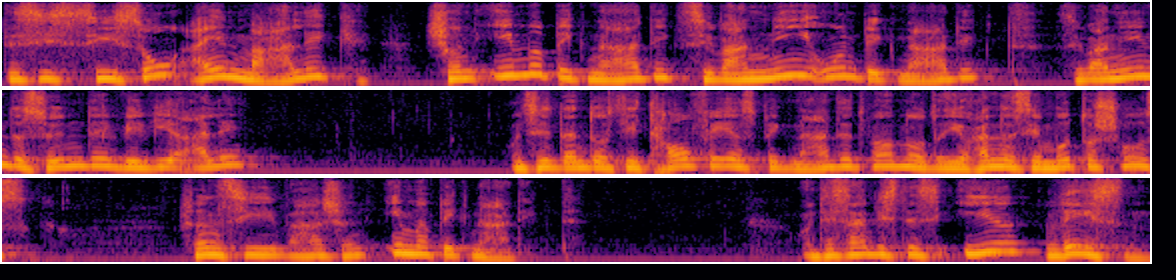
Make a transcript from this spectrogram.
das ist sie so einmalig, schon immer begnadigt. Sie war nie unbegnadigt. Sie war nie in der Sünde, wie wir alle. Und sind dann durch die Taufe erst begnadet worden oder Johannes im Mutterschoß. Schon sie war schon immer begnadigt. Und deshalb ist es ihr Wesen,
